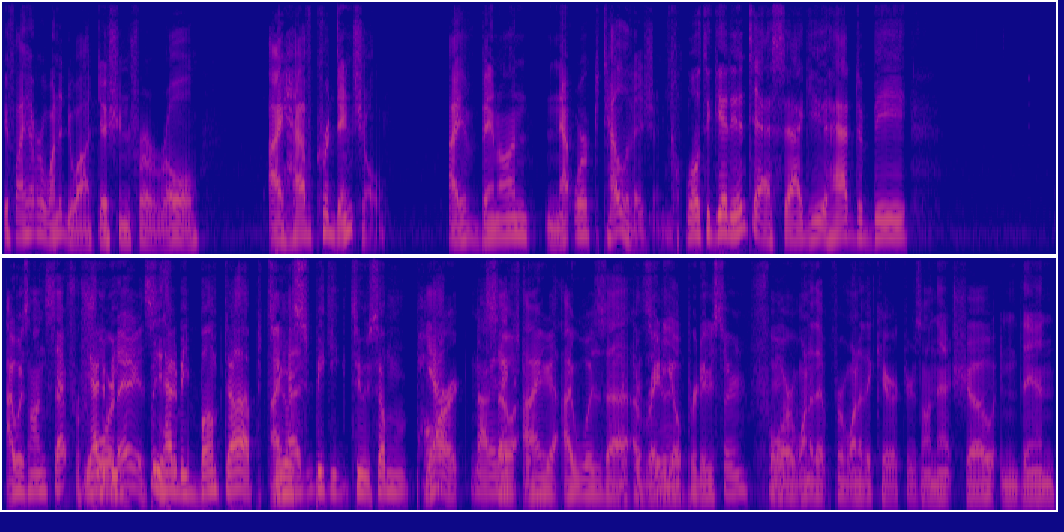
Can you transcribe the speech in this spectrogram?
if I ever wanted to audition for a role, I have credential. I have been on network television. Well, to get into SAG, you had to be I was on set for four be, days. but you had to be bumped up to had- speaking to some part, not an so. I I was uh, a radio producer for one of the for one of the characters on that show, and then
